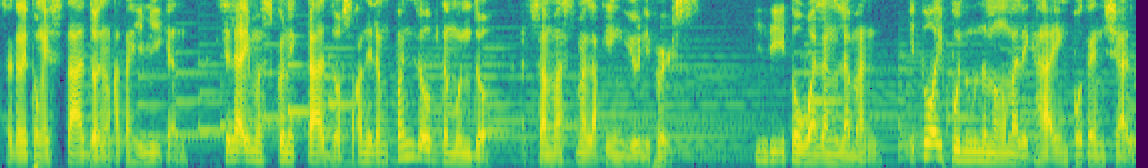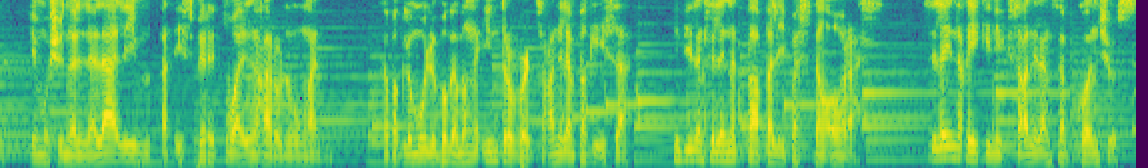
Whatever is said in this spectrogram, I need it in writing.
Sa ganitong estado ng katahimikan, sila ay mas konektado sa kanilang panloob na mundo at sa mas malaking universe. Hindi ito walang laman. Ito ay puno ng mga malikhaing potensyal, emosyonal na lalim at espiritual na karunungan. Kapag lumulubog ang mga introvert sa kanilang pag-iisa, hindi lang sila nagpapalipas ng oras. Sila ay nakikinig sa kanilang subconscious,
